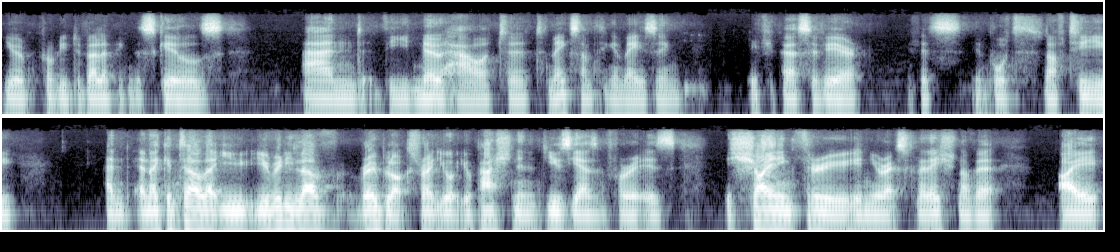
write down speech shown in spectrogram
you're probably developing the skills and the know-how to to make something amazing if you persevere if it's important enough to you. And and I can tell that you you really love Roblox, right? Your your passion and enthusiasm for it is is shining through in your explanation of it. I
